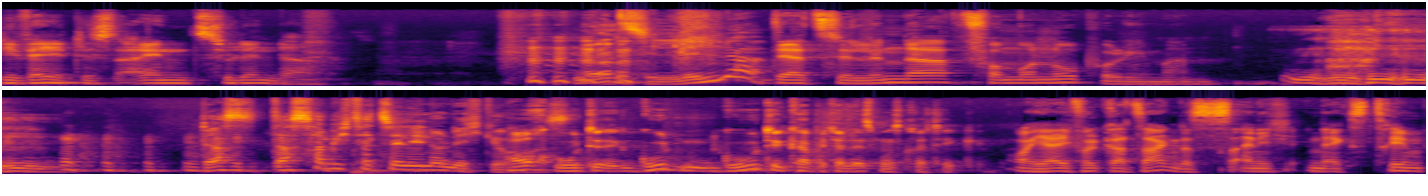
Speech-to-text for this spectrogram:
Die Welt ist ein Zylinder. Zylinder? Der Zylinder vom Monopoly, Mann. Das, das habe ich tatsächlich noch nicht gewusst. Auch gute, gute, gute Kapitalismuskritik. Oh ja, ich wollte gerade sagen, das ist eigentlich ein extrem,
